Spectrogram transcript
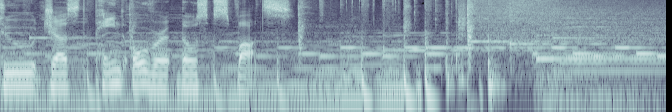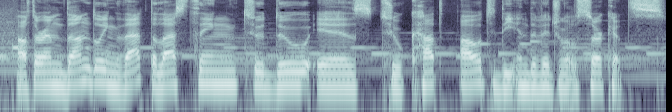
to just paint over those spots. After I'm done doing that, the last thing to do is to cut out the individual circuits.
